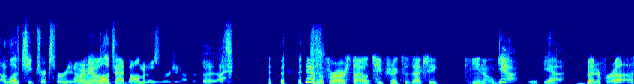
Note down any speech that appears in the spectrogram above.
I love Cheap Trick's version. I mean, I love Fats Domino's version of it, but I, Yeah, but for our style, Cheap Tricks is actually, you know, yeah, yeah, better for us.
